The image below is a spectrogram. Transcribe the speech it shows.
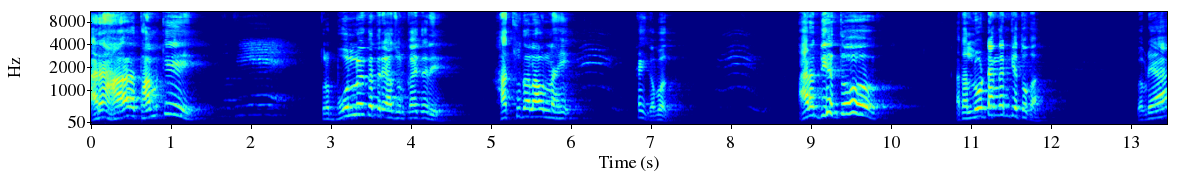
अरे हा थांब की. तुला बोललोय का तरी अजून काहीतरी? हात सुद्धा लावला नाही. है का बघ? अरे देतो. आता लोटांगण घेतो का? बाबड्या.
